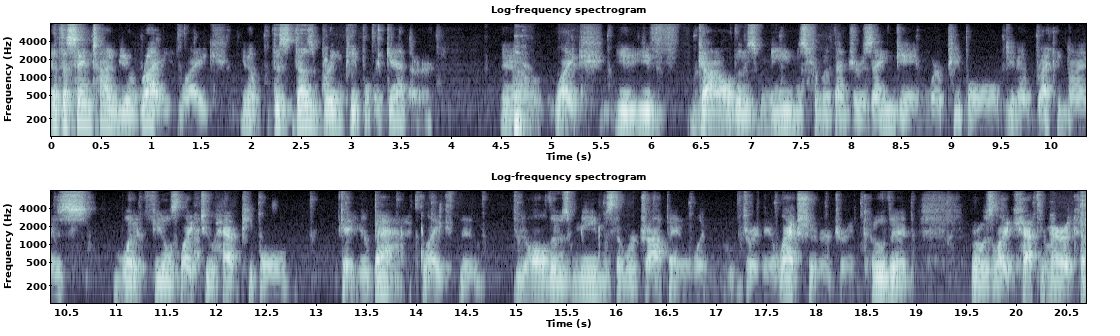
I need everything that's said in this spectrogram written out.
at the same time, you're right. Like you know, this does bring people together. You know, yeah. like you, you've got all those memes from Avengers Endgame where people, you know, recognize what it feels like to have people get your back. Like the, all those memes that were dropping when during the election or during COVID, where it was like Captain America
